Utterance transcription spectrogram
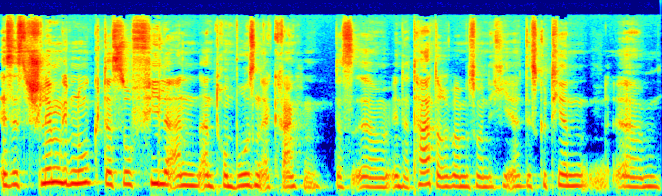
es ist schlimm genug, dass so viele an, an Thrombosen erkranken. Das ähm, in der Tat, darüber müssen wir nicht hier diskutieren. Ähm,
